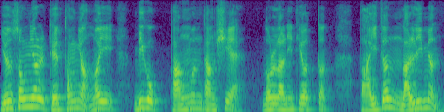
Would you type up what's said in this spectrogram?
윤석열 대통령의 미국 방문 당시에 논란이 되었던 바이든 날리면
